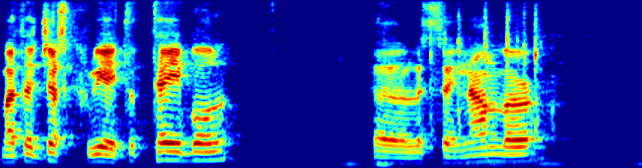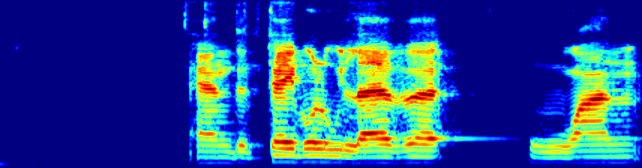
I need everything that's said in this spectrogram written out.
but I just create a table uh, let's say number and the table will have uh, one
